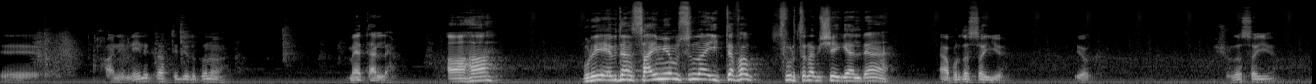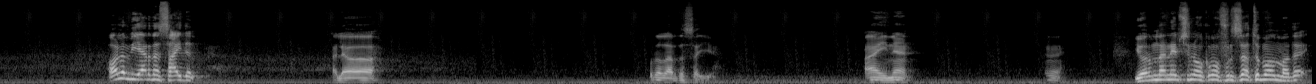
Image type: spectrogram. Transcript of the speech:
Ee, hani neyle craft ediyorduk onu? Metalle. Aha. Burayı evden saymıyor musun lan? İlk defa fırtına bir şey geldi ha. Ha burada sayıyor. Yok. Şurada sayıyor. Oğlum bir yerde saydın. Alo. Buralarda sayıyor. Aynen. Evet. Yorumların hepsini okuma fırsatım olmadı.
